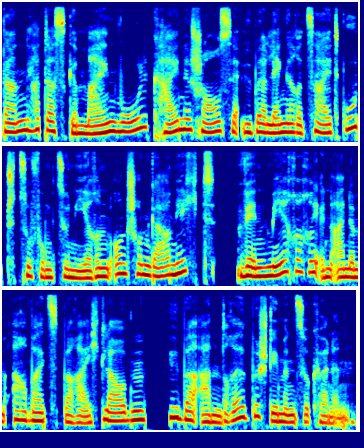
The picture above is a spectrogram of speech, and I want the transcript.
dann hat das Gemeinwohl keine Chance über längere Zeit gut zu funktionieren und schon gar nicht, wenn mehrere in einem Arbeitsbereich glauben, über andere bestimmen zu können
